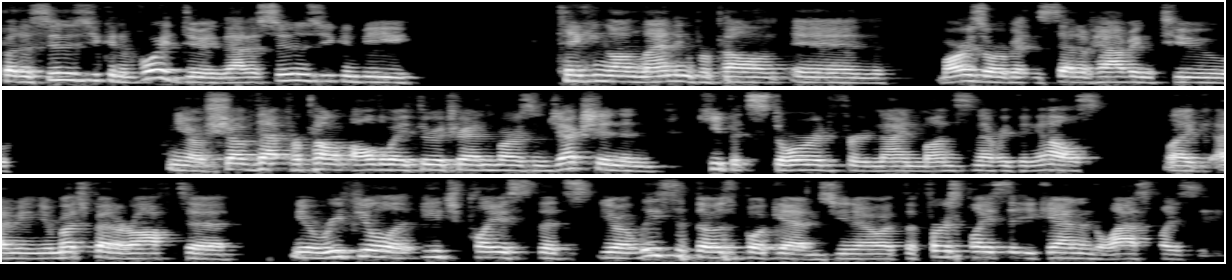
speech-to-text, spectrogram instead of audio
but as soon as you can avoid doing that, as soon as you can be taking on landing propellant in Mars orbit instead of having to, you know, shove that propellant all the way through a trans-Mars injection and keep it stored for nine months and everything else. Like, I mean, you're much better off to, you know, refuel at each place that's, you know, at least at those bookends, you know, at the first place that you can and the last place that you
